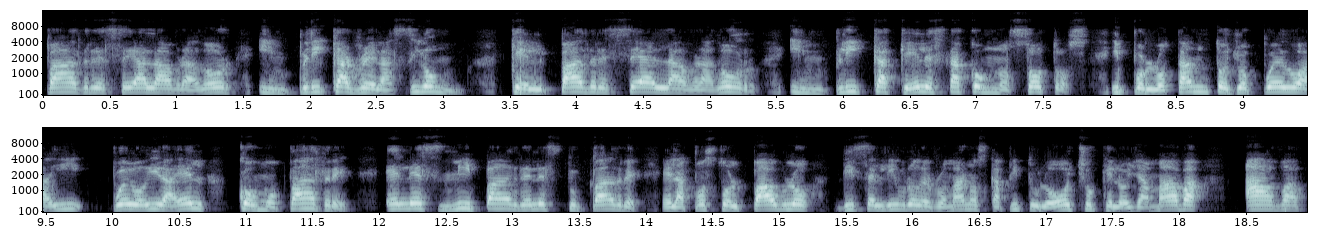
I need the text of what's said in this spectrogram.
padre sea labrador implica relación que el Padre sea el labrador implica que Él está con nosotros y por lo tanto yo puedo ahí, puedo ir a Él como Padre. Él es mi Padre, Él es tu Padre. El apóstol Pablo dice el libro de Romanos capítulo 8 que lo llamaba Abba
